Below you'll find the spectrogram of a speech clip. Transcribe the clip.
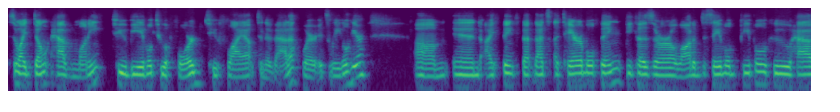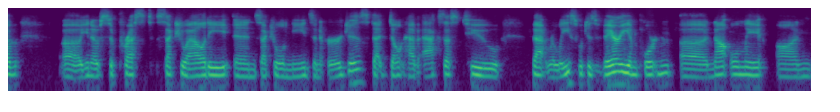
So I don't have money to be able to afford to fly out to Nevada where it's legal here. Um, and I think that that's a terrible thing because there are a lot of disabled people who have, uh, you know, suppressed sexuality and sexual needs and urges that don't have access to that release, which is very important, uh, not only on,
